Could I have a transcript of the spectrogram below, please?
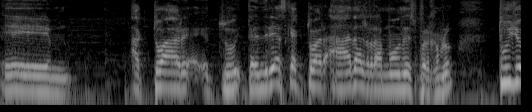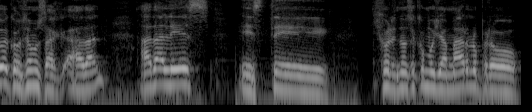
eh, actuar, tendrías que actuar a Adal Ramones, por ejemplo. Tú y yo conocemos a Adal. Adal es, este, híjole, no sé cómo llamarlo, pero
